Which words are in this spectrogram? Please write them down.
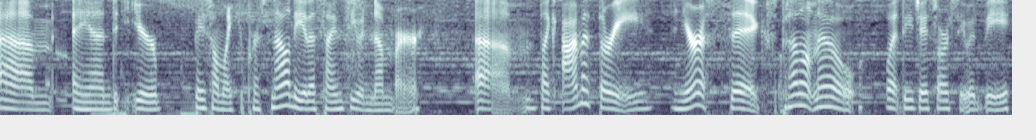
Um, and you're based on like your personality, it assigns you a number. Um, like I'm a three and you're a six, but I don't know what DJ Sorcey would be.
